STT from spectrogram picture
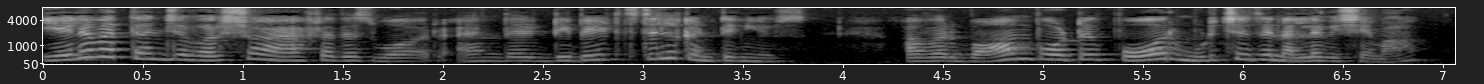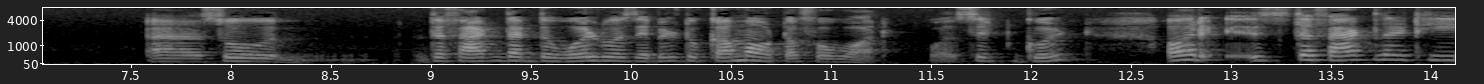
எழுபத்தஞ்சு வருஷம் after this war and the debate still continues அவர் பாம் போட்டு போர் முடிச்சது நல்ல விஷயமா? So the fact that the world was able to come out of a war was it good or it's the fact that he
